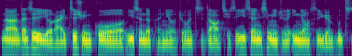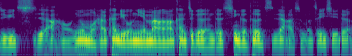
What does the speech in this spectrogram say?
那但是有来咨询过医生的朋友就会知道，其实医生姓名学的应用是远不止于此啦。哈，因为我们还要看流年嘛，然后看这个人的性格特质啊什么这一些的。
